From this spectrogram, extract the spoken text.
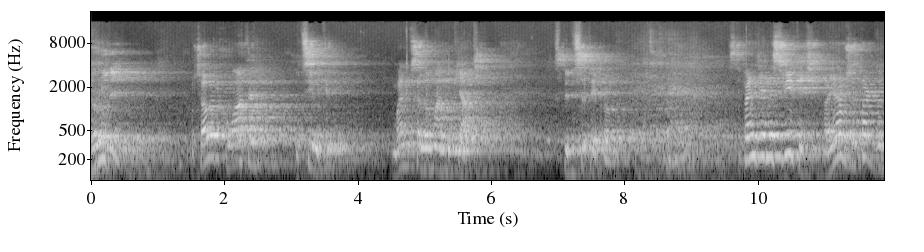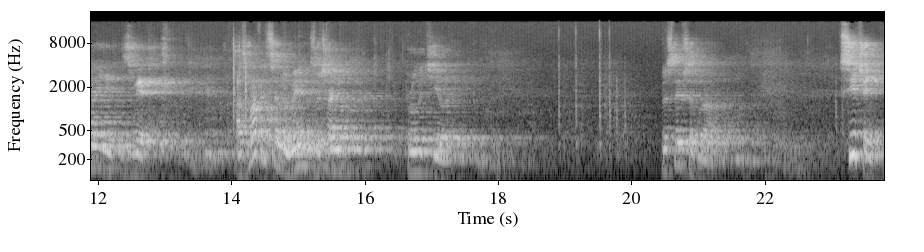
Грудень. Почали рахувати оцінки. У мене все нормально 5. З 50, правда. Стипендія не світить, а я вже так до неї звик. А з матрицями ми, звичайно, пролетіли. Приснився буран. Січень.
